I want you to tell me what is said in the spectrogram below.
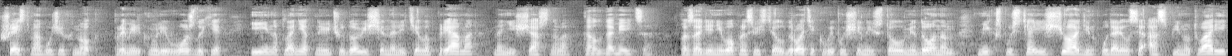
Шесть могучих ног промелькнули в воздухе, и инопланетное чудовище налетело прямо на несчастного талдомейца. Позади него просвистел дротик, выпущенный Столмедоном. Миг спустя еще один ударился о спину твари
